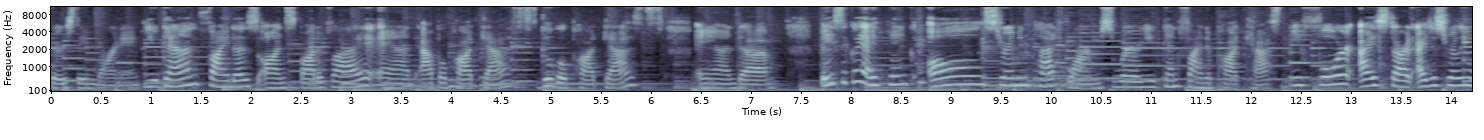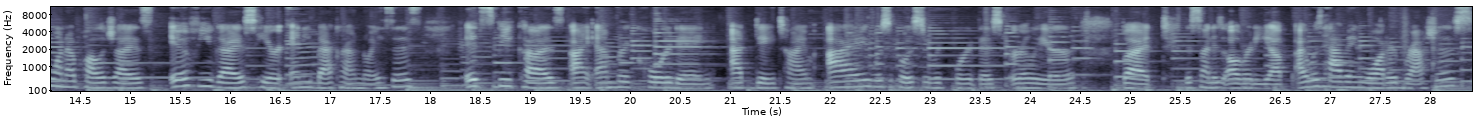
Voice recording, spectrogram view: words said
Thursday morning. You can find us on Spotify and Apple Podcasts, Google Podcasts, and uh, basically, I think all streaming platforms where you can find a podcast. Before I start, I just really want to apologize if you guys hear any background noises. It's because I am recording at daytime. I was supposed to record this earlier, but the sun is already up. I was having water brashes.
